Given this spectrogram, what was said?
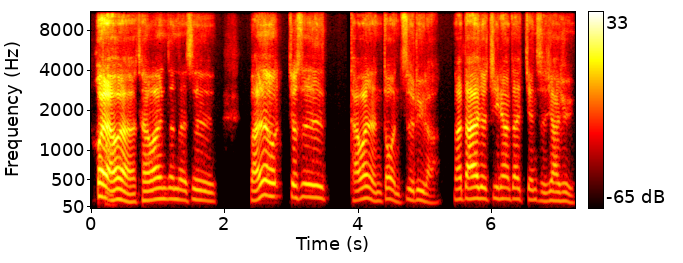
会了会了，台湾真的是，反正就是台湾人都很自律啦，那大家就尽量再坚持下去，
